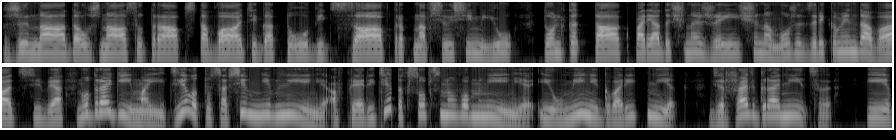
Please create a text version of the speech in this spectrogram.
Жена должна с утра вставать и готовить завтрак на всю семью. Только так порядочная женщина может зарекомендовать себя. Но, дорогие мои, дело тут совсем не в лени, а в приоритетах собственного мнения и умении говорить «нет», держать границы и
